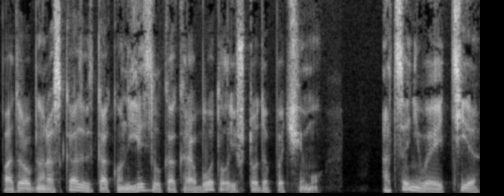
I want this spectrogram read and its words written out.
подробно рассказывает, как он ездил, как работал и что да почему. Оценивая те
